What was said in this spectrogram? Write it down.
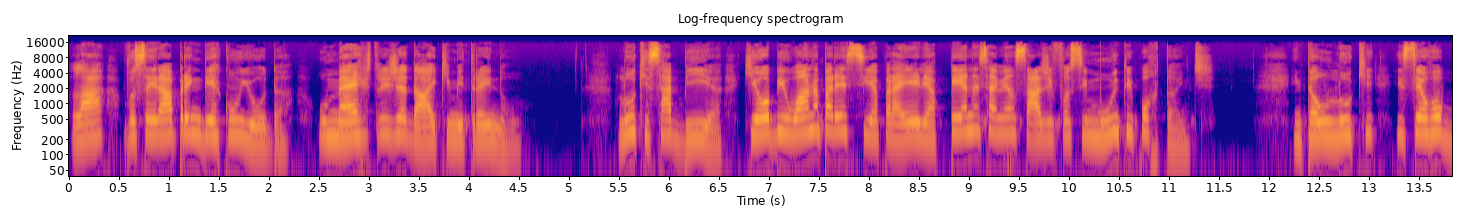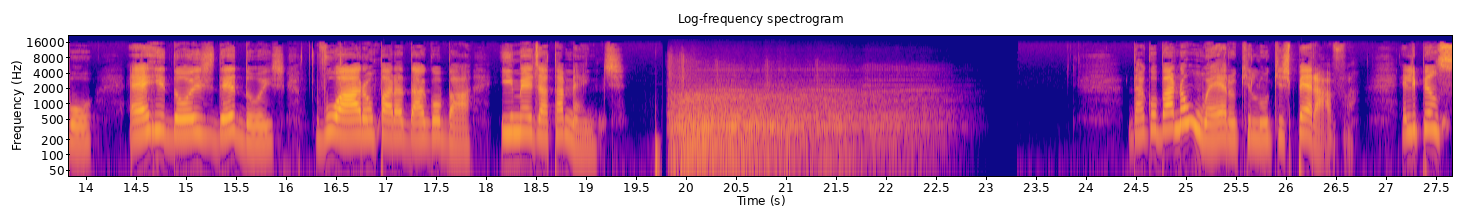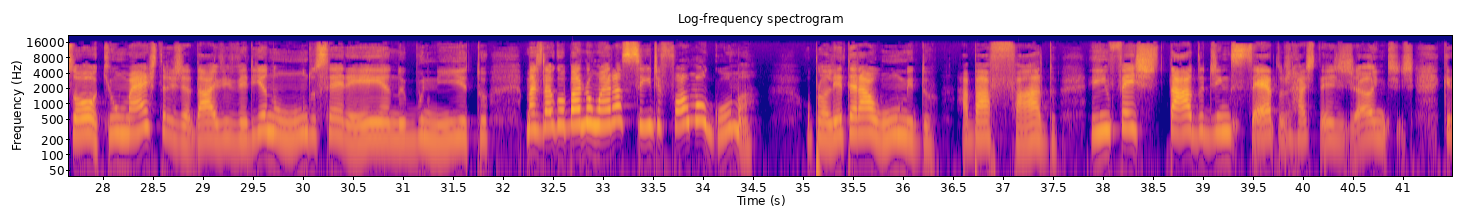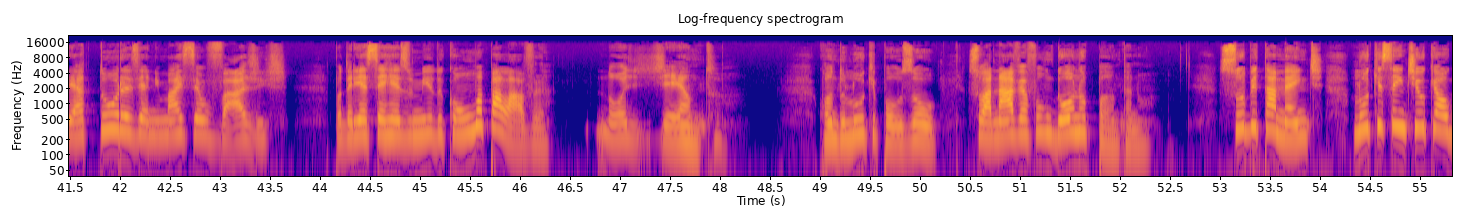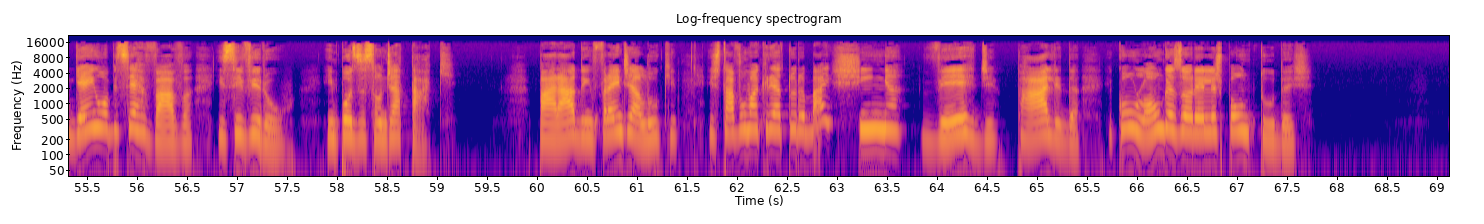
Lá você irá aprender com Yoda, o mestre Jedi que me treinou. Luke sabia que Obi-Wan aparecia para ele apenas se a mensagem fosse muito importante. Então Luke e seu robô R2D2 voaram para Dagobah imediatamente. Dagobah não era o que Luke esperava. Ele pensou que um mestre Jedi viveria num mundo sereno e bonito, mas Dagobah não era assim de forma alguma. O planeta era úmido, abafado e infestado de insetos rastejantes, criaturas e animais selvagens. Poderia ser resumido com uma palavra: nojento. Quando Luke pousou, sua nave afundou no pântano. Subitamente, Luke sentiu que alguém o observava e se virou, em posição de ataque. Parado em frente a Luke estava uma criatura baixinha, verde, pálida e com longas orelhas pontudas.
